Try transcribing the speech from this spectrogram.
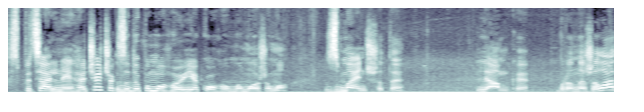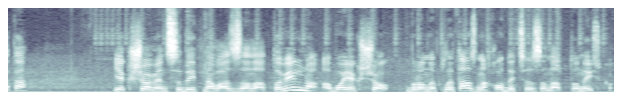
спеціальний гачечок, за допомогою якого ми можемо зменшити лямки бронежилета, якщо він сидить на вас занадто вільно, або якщо бронеплита знаходиться занадто низько.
